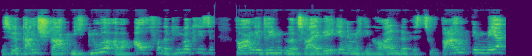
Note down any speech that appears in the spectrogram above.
Das wird ganz stark, nicht nur, aber auch von der Klimakrise vorangetrieben über zwei Wege, nämlich den Korallen wird es zu warm im Meer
